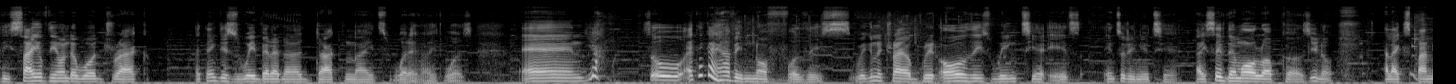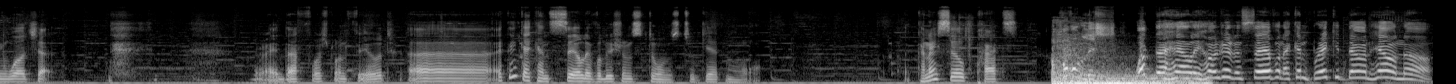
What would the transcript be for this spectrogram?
the Sigh of the Underworld Drac. I think this is way better than Dark Knight, whatever it was. And yeah, so I think I have enough for this. We're going to try upgrade all these wing tier 8s into the new tier. I saved them all up because, you know, I like spamming world chat. Right, that first one failed. Uh, I think I can sell evolution stones to get more. Can I sell parts? Holy sh! What the hell? 107? I can break it down? Hell no!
